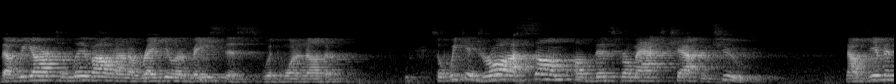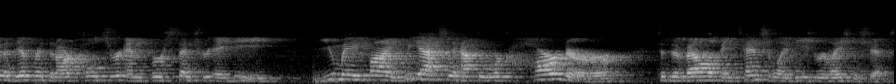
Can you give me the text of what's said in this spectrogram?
that we are to live out on a regular basis with one another. So we can draw some of this from Acts chapter 2. Now, given the difference in our culture and first century AD, you may find we actually have to work harder to develop intentionally these relationships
